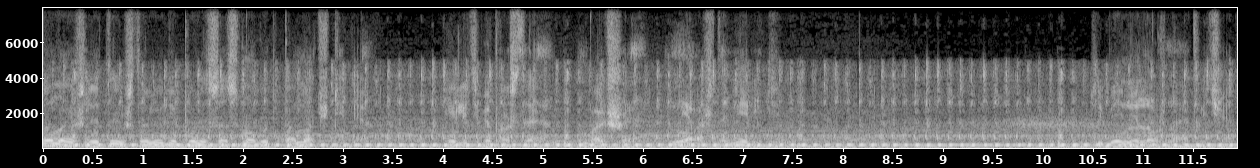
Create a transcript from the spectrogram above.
Думаешь ли ты, что люди Пулиса смогут помочь тебе? Или тебе просто больше не во что верить? Тебе не нужно отвечать.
